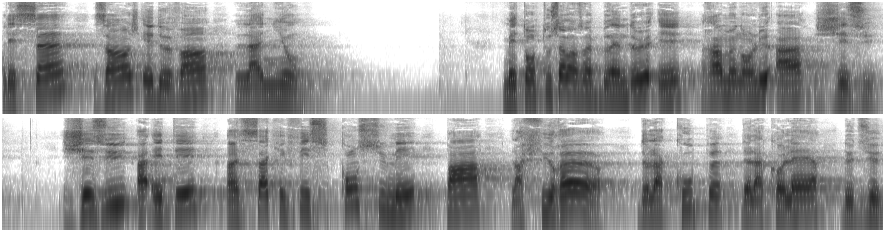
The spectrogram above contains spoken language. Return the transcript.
les saints anges et devant l'agneau. Mettons tout ça dans un blender et ramenons-le à Jésus. Jésus a été un sacrifice consumé par la fureur de la coupe de la colère de Dieu.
